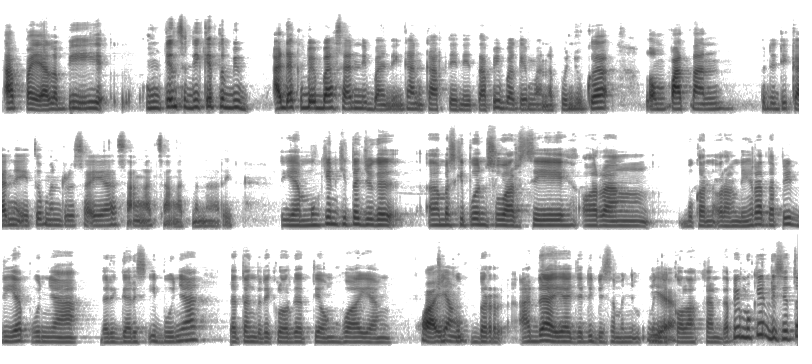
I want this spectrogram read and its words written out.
apa ya lebih mungkin sedikit lebih ada kebebasan dibandingkan Kartini tapi bagaimanapun juga lompatan pendidikannya itu menurut saya sangat-sangat menarik. Ya mungkin kita juga eh, meskipun Suwarsi orang bukan orang Ningrat tapi dia punya dari garis ibunya datang dari keluarga Tionghoa yang Wayang. cukup berada ya jadi bisa iya. menyekolahkan. Yeah. Tapi mungkin di situ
